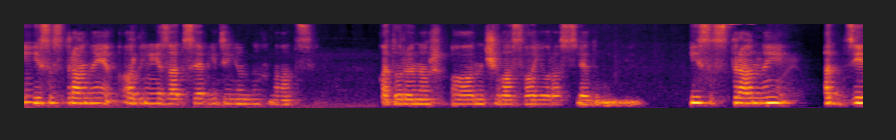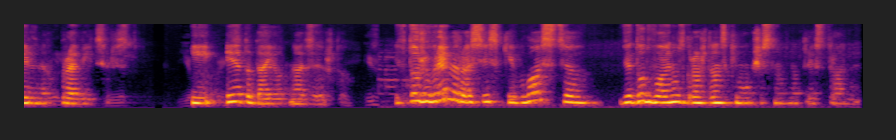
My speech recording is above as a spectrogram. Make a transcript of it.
и со стороны Организации Объединенных Наций, которая наш, а, начала свое расследование, и со стороны отдельных правительств. И это дает надежду. И в то же время российские власти ведут войну с гражданским обществом внутри страны,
